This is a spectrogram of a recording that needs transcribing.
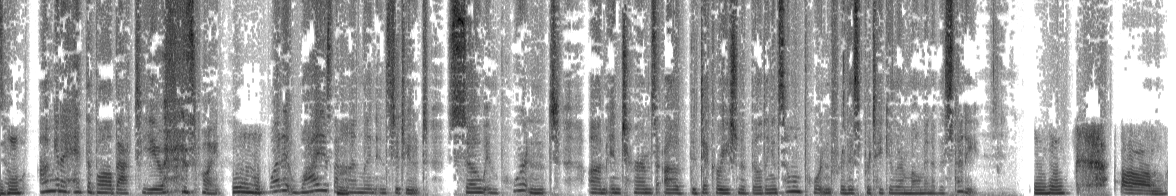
mm-hmm. I'm going to hit the ball back to you at this point. Mm-hmm. What? Why is the mm-hmm. Hanlin Institute so important um, in terms of the decoration of building and so important for this particular moment of the study? Mm-hmm. Um,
